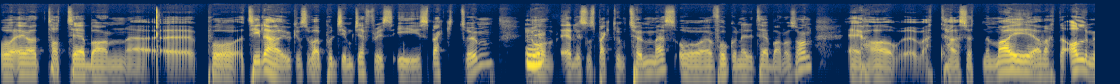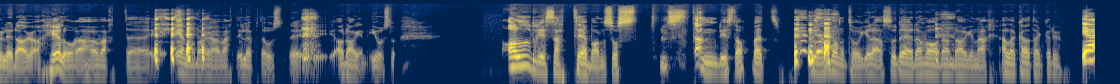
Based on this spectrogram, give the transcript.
Og jeg har tatt T-banen eh, på Tidligere her i uken så var jeg på Jim Jeffries i Spektrum. Mm. Er det liksom Spektrum tømmes, og folk går ned i T-banen og sånn. Jeg har vært her 17. mai, jeg har vært der alle mulige dager. Hele året har jeg vært eh, En av dagene har jeg vært i løpet av, Oslo, av dagen i Oslo. Aldri sett T-banen så fullstendig stappet på jernbanetoget der, så det den var den dagen der. Eller hva tenker du? Ja,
